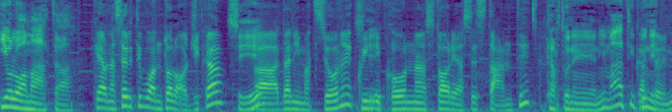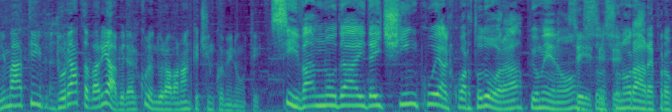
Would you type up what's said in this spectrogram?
Io l'ho amata. Che è una serie TV antologica Sì. uh, d'animazione, quindi Sì. con storie a sé stanti. Cartoni animati, cartoni quindi animati, durata variabile, alcune duravano anche 5 minuti. sì, vanno dai, dai 5 al quarto d'ora, più o meno. Sì, sono, sono rare però.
